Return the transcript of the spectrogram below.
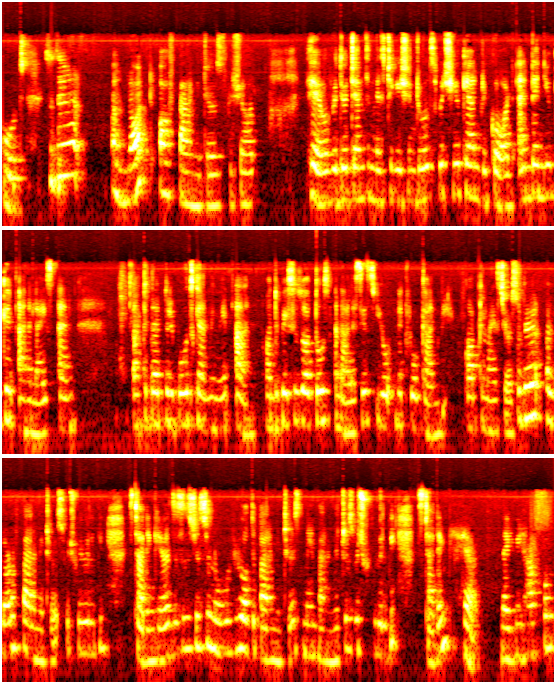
codes. So there are a lot of parameters which are here with your TEMS investigation tools which you can record and then you can analyze and after that the reports can be made and on the basis of those analysis your network can be optimized here. So there are a lot of parameters which we will be studying here. This is just an overview of the parameters, main parameters which we will be studying here. Like we have for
